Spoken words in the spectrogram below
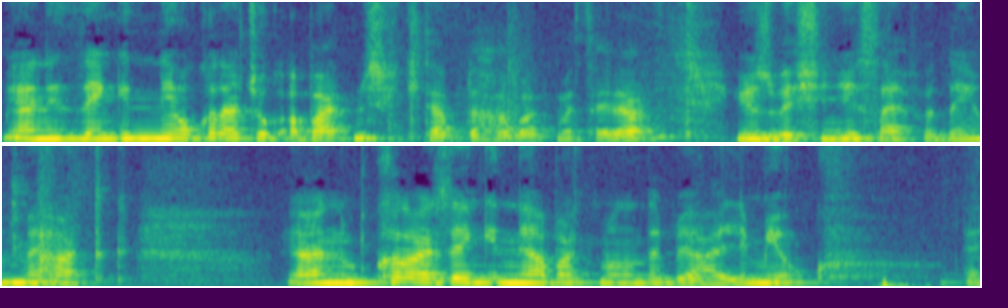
yani zenginliği o kadar çok abartmış ki kitap daha bak mesela 105. sayfadayım ve artık yani bu kadar zenginliği abartmanın da bir alemi yok. Ee,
